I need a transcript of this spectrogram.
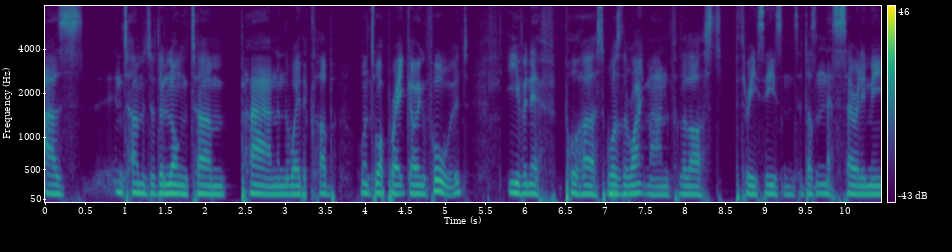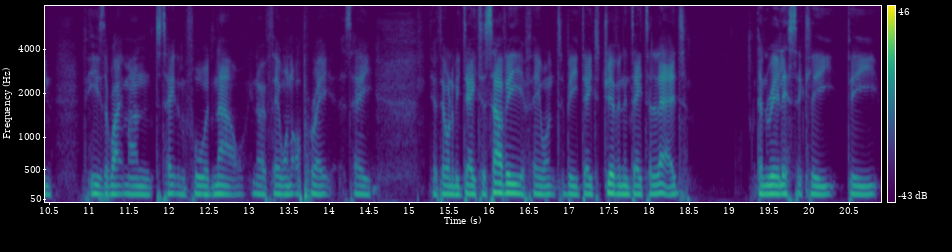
as in terms of the long term plan and the way the club want to operate going forward, even if Paul Hurst was the right man for the last three seasons, it doesn't necessarily mean that he's the right man to take them forward now. You know, if they want to operate as a, if they want to be data savvy, if they want to be data driven and data led, then realistically, the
